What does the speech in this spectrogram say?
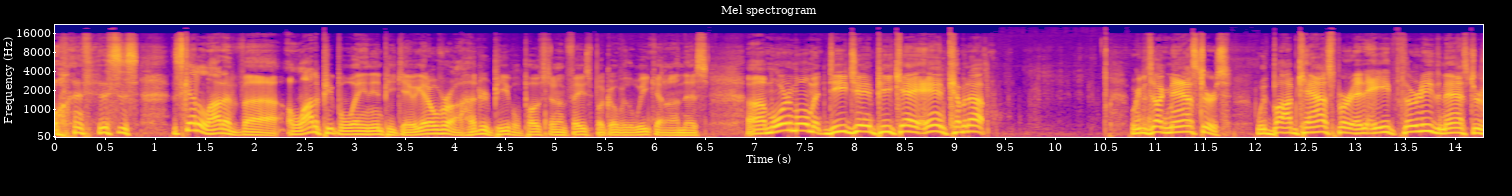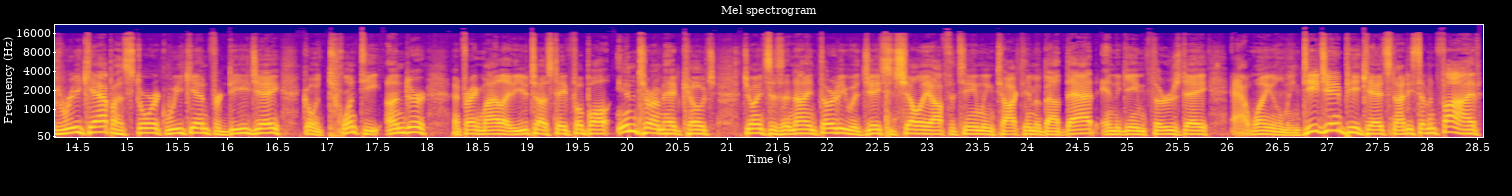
this is this got a lot of uh, a lot of people weighing in. PK, we got over hundred people posting on Facebook over the weekend on this. Uh, more in a moment. DJ and PK, and coming up. We're going to talk Masters with Bob Casper at 8:30. The Masters recap, a historic weekend for DJ, going 20 under. And Frank Maile, the Utah State football interim head coach, joins us at 9:30 with Jason Shelley off the team. We can talk to him about that and the game Thursday at Wyoming. DJ and PK, it's 97.5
